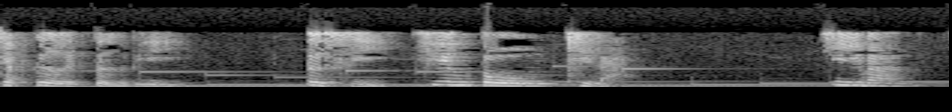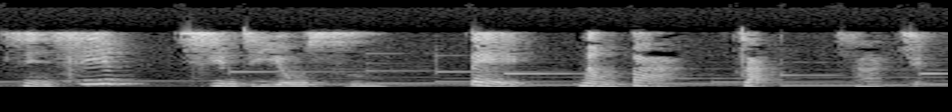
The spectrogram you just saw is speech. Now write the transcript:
结果的道理，就是行动起来。希望信心心之勇士第能把ม杀绝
